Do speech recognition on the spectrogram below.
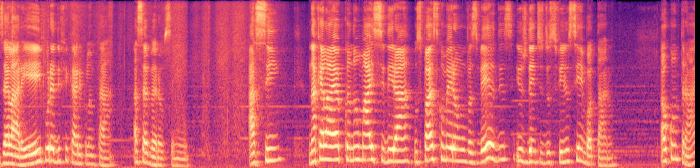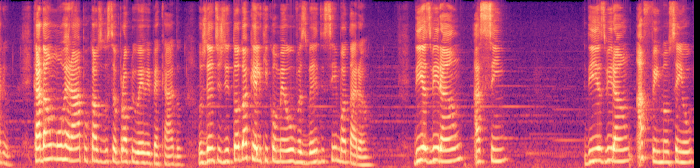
zelarei por edificar e plantar assevera o Senhor. Assim, naquela época não mais se dirá: os pais comerão uvas verdes e os dentes dos filhos se embotaram. Ao contrário, cada um morrerá por causa do seu próprio erro e pecado. Os dentes de todo aquele que comeu uvas verdes se embotarão. Dias virão, assim, dias virão, afirma o Senhor,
